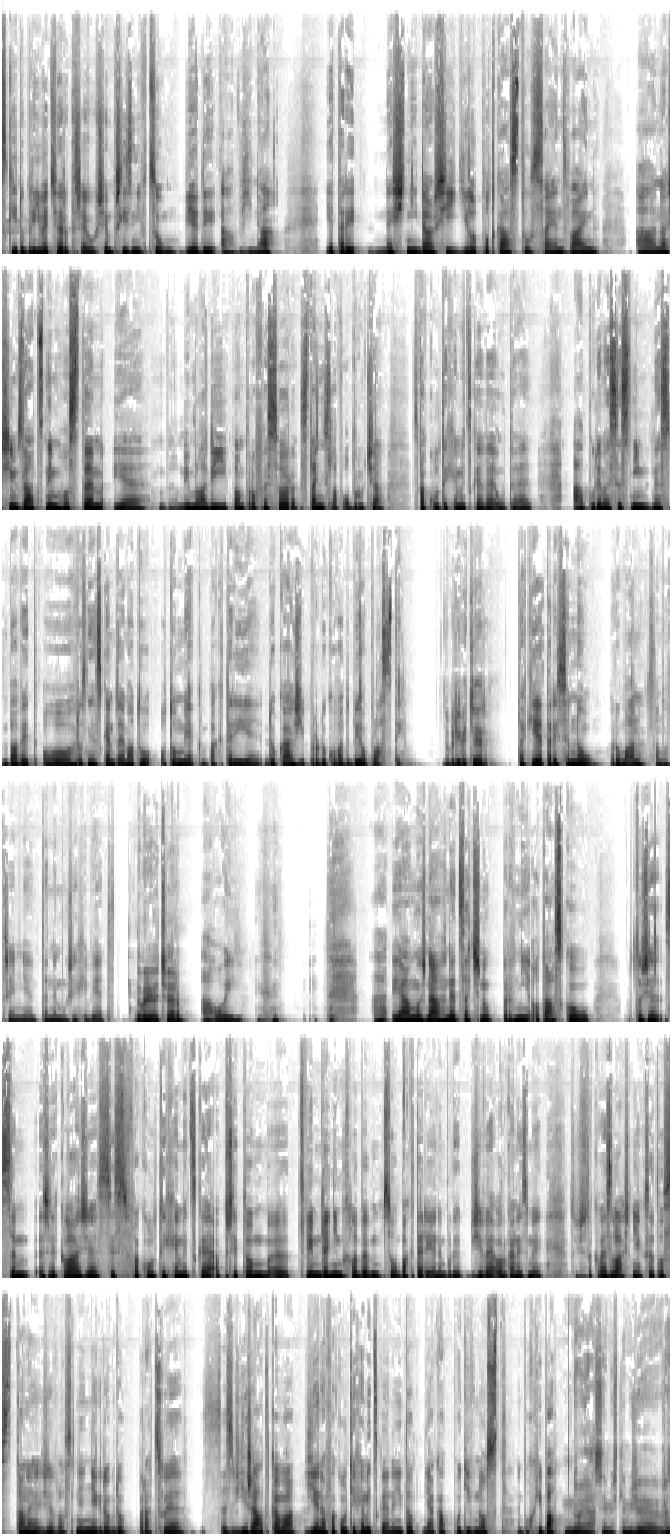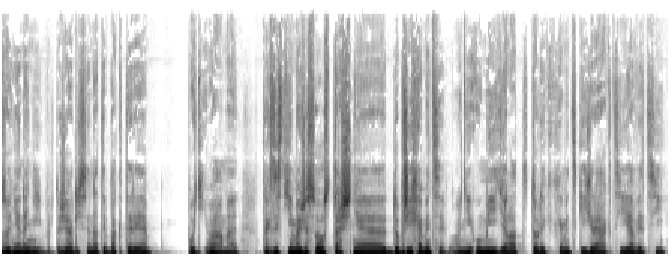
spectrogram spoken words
Hezký dobrý večer přeju všem příznivcům vědy a vína. Je tady dnešní další díl podcastu Science Wine a naším vzácným hostem je velmi mladý pan profesor Stanislav Obruča z Fakulty chemické VUT a budeme se s ním dnes bavit o hrozně hezkém tématu, o tom, jak bakterie dokáží produkovat bioplasty. Dobrý večer. Tak je tady se mnou Roman, samozřejmě, ten nemůže chybět. Dobrý večer. Ahoj. A já možná hned začnu první otázkou, protože jsem řekla, že jsi z fakulty chemické a přitom eh, tvým denním chlebem jsou bakterie nebo živé organismy, což je takové zvláštní, jak se to stane, že vlastně někdo, kdo pracuje se zvířátkama, je na fakultě chemické. Není to nějaká podivnost nebo chyba? No já si myslím, že rozhodně není, protože když se na ty bakterie podíváme, tak zjistíme, že jsou strašně dobří chemici. Oni umí dělat tolik chemických reakcí a věcí,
